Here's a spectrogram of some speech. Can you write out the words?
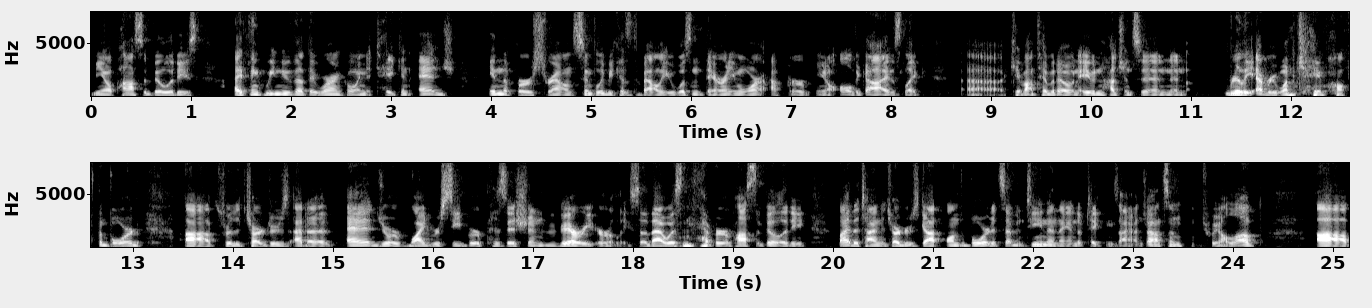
you know, possibilities. I think we knew that they weren't going to take an edge in the first round simply because the value wasn't there anymore after, you know, all the guys like uh, Kayvon Thibodeaux and Aidan Hutchinson and really everyone came off the board uh, for the Chargers at a edge or wide receiver position very early. So that was never a possibility by the time the Chargers got on the board at 17 and they end up taking Zion Johnson, which we all loved. Uh,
